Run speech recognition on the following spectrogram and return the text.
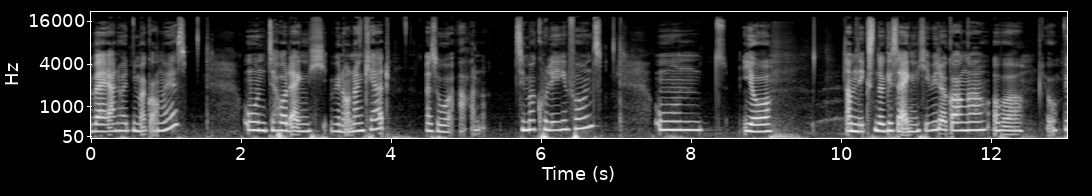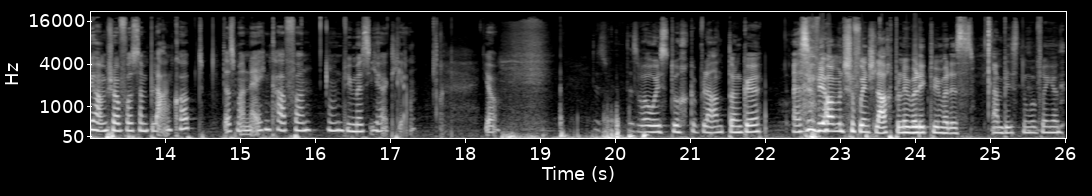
weil er halt nicht mehr gegangen ist. Und der hat eigentlich wie einen anderen gehört, also eine Zimmerkollegin von uns. Und ja, am nächsten Tag ist eigentlich eh wieder gegangen, aber ja, wir haben schon fast einen Plan gehabt, dass wir einen neuen kaufen und wie wir es ihr erklären. Ja, Das, das war alles durchgeplant dann, gell? Also wir haben uns schon vor einen Schlachtplan überlegt, wie wir das am besten umbringen.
